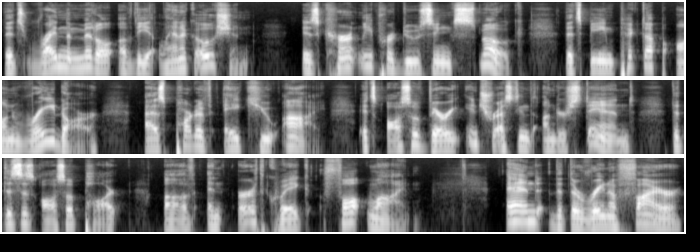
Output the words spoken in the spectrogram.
that's right in the middle of the Atlantic Ocean, is currently producing smoke that's being picked up on radar as part of AQI. It's also very interesting to understand that this is also part of an earthquake fault line and that the Ring of Fire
